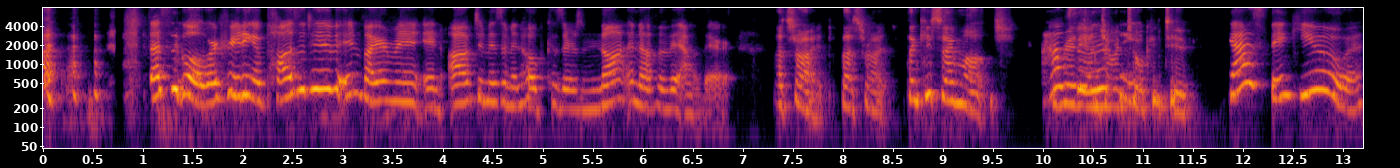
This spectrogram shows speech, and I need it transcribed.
that's the goal. We're creating a positive environment and optimism and hope because there's not enough of it out there. That's right. That's right. Thank you so much. Absolutely. I really enjoyed talking to you. Yes, thank you.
